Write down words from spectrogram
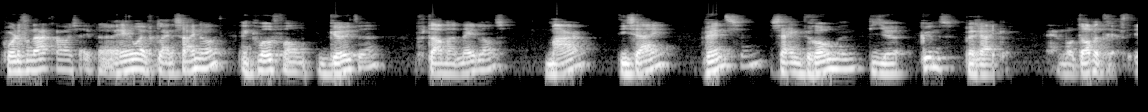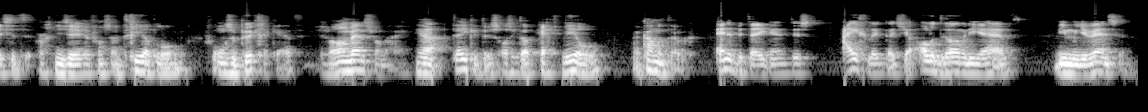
Ik hoorde vandaag trouwens even een heel even kleine side note. Een quote van Goethe. Vertaald naar het Nederlands. Maar die zei... Wensen zijn dromen die je kunt bereiken. En wat dat betreft is het organiseren van zo'n triathlon voor onze bugrakket is wel een wens van mij. Ja. Dat betekent dus, als ik dat echt wil, dan kan het ook. En het betekent dus eigenlijk dat je alle dromen die je hebt, die moet je wensen.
